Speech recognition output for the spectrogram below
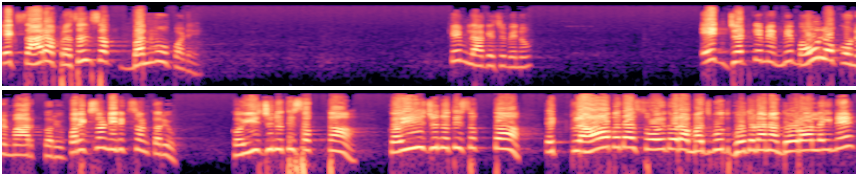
એક સારા પ્રશંસક બનવું પડે. કેમ લાગે છે બેનો? એક ઝટકે મેં મેં બહુ લોકોને માર્ક કર્યું, પરીક્ષણ નિરીક્ષણ કર્યું. કઈ જ નથી શકતા, કઈ જ નથી શકતા. એટલા બધા સોય દોરા મજબૂત ગોદડાના દોરા લઈને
